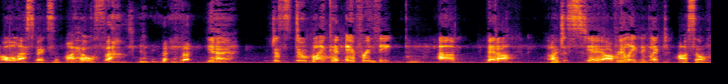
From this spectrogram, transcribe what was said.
all aspects of my health. you know, just do a blanket everything um, better. I just, yeah, I've really neglected myself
